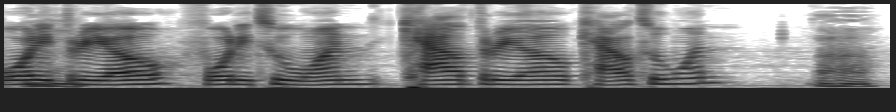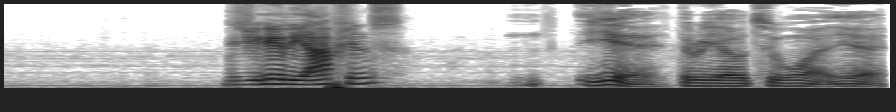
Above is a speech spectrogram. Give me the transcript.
40-3-0, 42-1, Cal 3-0, Cal 2-1. uh-huh Did you hear the options? yeah 3021 yeah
